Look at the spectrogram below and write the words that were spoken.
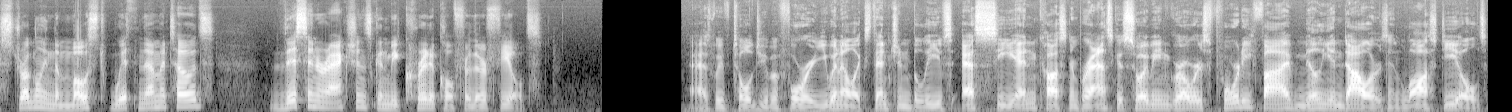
struggling the most with nematodes, this interaction is going to be critical for their fields. As we've told you before, UNL Extension believes SCN cost Nebraska soybean growers $45 million in lost yields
